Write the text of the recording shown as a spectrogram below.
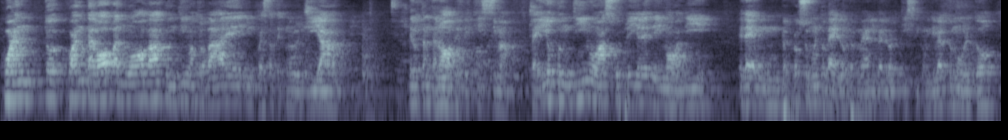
quanto, quanta roba nuova continuo a trovare in questa tecnologia dell'89, vecchissima. Cioè io continuo a scoprire dei modi ed è un percorso molto bello per me a livello artistico, mi diverto molto,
